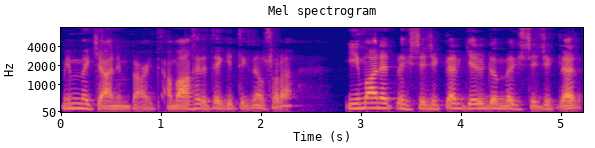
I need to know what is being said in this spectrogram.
min mekanin ba'id. Ama ahirete gittikten sonra iman etmek isteyecekler, geri dönmek isteyecekler.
